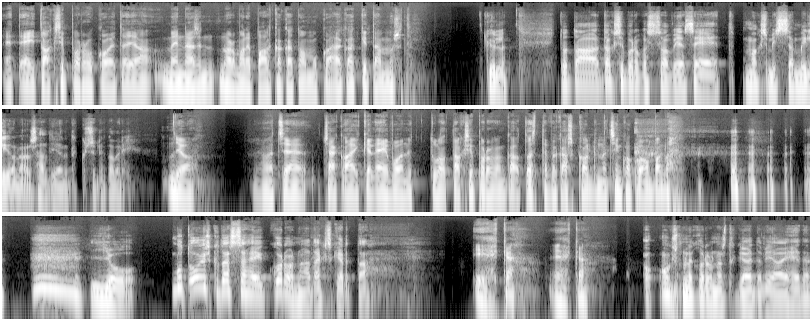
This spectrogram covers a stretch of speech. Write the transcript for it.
että ei taksiporukoita ja mennään sen normaali palkkakaton mukaan ja kaikki tämmöiset. Kyllä. Tota, taksiporukassa on vielä se, että maksimissaan miljoonaa saa tienata kyseinen kaveri. Joo. Joo, että se Jack Eichel ei voi nyt tulla taksiporukan kautta sitten Vegas Golden kokoonpano. Joo. Mutta olisiko tässä hei koronaa täksi kertaa? Ehkä, ehkä. onko meillä koronasta käytäviä aiheita?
